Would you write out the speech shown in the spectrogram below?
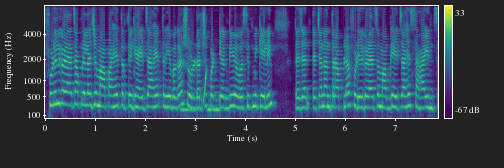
पुढील गळ्याचं आपल्याला जे माप आहे तर ते घ्यायचं आहे. तर हे बघा शोल्डरची पट्टी अगदी व्यवस्थित मी केली. त्याच्या त्याच्यानंतर आपल्या पुढील गळ्याचं माप घ्यायचं आहे सहा इंच.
